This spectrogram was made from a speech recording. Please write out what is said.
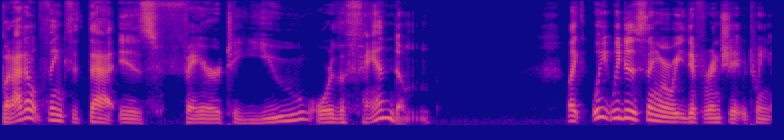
But I don't think that that is fair to you or the fandom like we, we do this thing where we differentiate between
